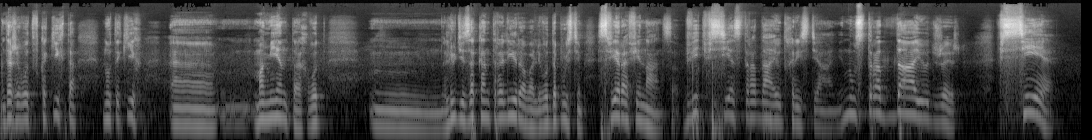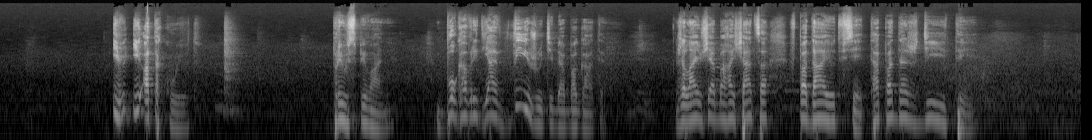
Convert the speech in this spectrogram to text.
даже вот в каких-то, ну, таких э, моментах, вот э, люди законтролировали, вот, допустим, сфера финансов. Ведь все страдают христиане, ну, страдают же. Все. И, и атакуют. Преуспевание. Бог говорит, я вижу тебя богатым. Желающие обогащаться впадают в сеть. Да подожди ты.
